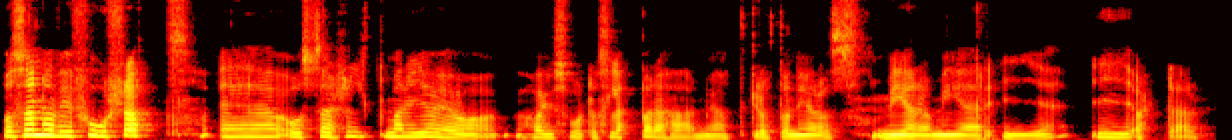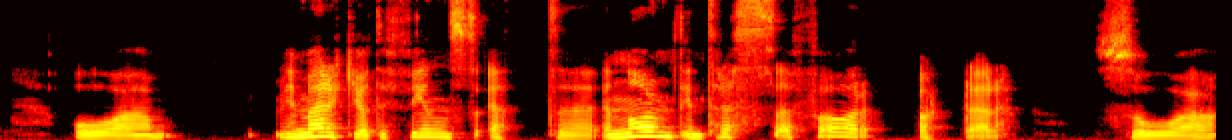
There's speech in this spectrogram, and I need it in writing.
Och sen har vi fortsatt, eh, och särskilt Maria och jag har ju svårt att släppa det här med att grotta ner oss mer och mer i, i örter. Och eh, vi märker ju att det finns ett eh, enormt intresse för örter. Så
